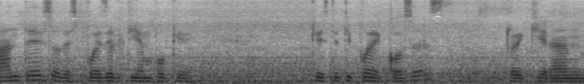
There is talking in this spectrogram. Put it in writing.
antes o después del tiempo que, que este tipo de cosas requieran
